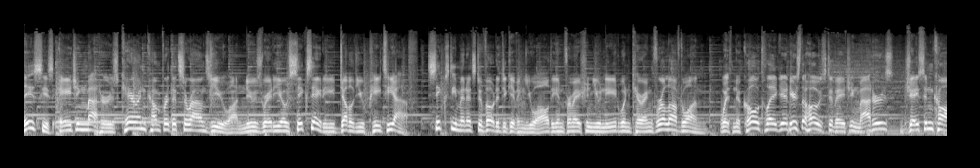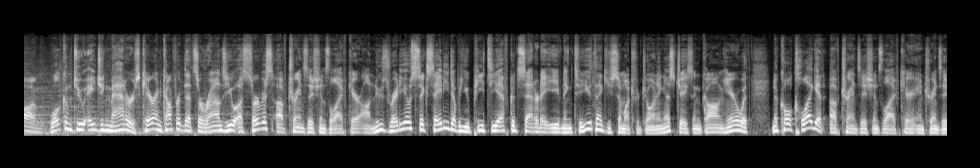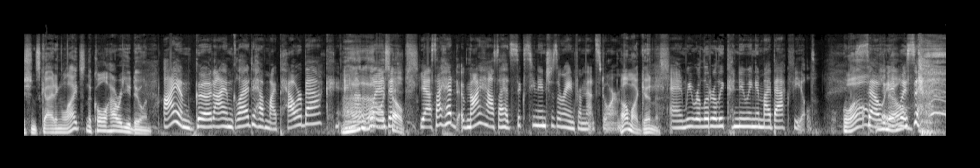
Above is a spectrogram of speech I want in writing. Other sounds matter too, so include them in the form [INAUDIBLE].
This is Aging Matters Care and Comfort that surrounds you on News Radio 680 WPTF. 60 minutes devoted to giving you all the information you need when caring for a loved one. With Nicole Claggett, here's the host of Aging Matters, Jason Kong. Welcome to Aging Matters, care and comfort that surrounds you, a service of Transitions Life Care on News Radio 680 WPTF. Good Saturday evening to you. Thank you so much for joining us. Jason Kong here with Nicole Claggett of Transitions Life Care and Transitions Guiding Lights. Nicole, how are you doing? I am good. I am glad to have my power back. And ah, I'm glad always that, helps. Yes, I had my house. I had 16 inches of rain from that storm. Oh my goodness! And we were literally canoeing in my backfield. Well, so you know, it was.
